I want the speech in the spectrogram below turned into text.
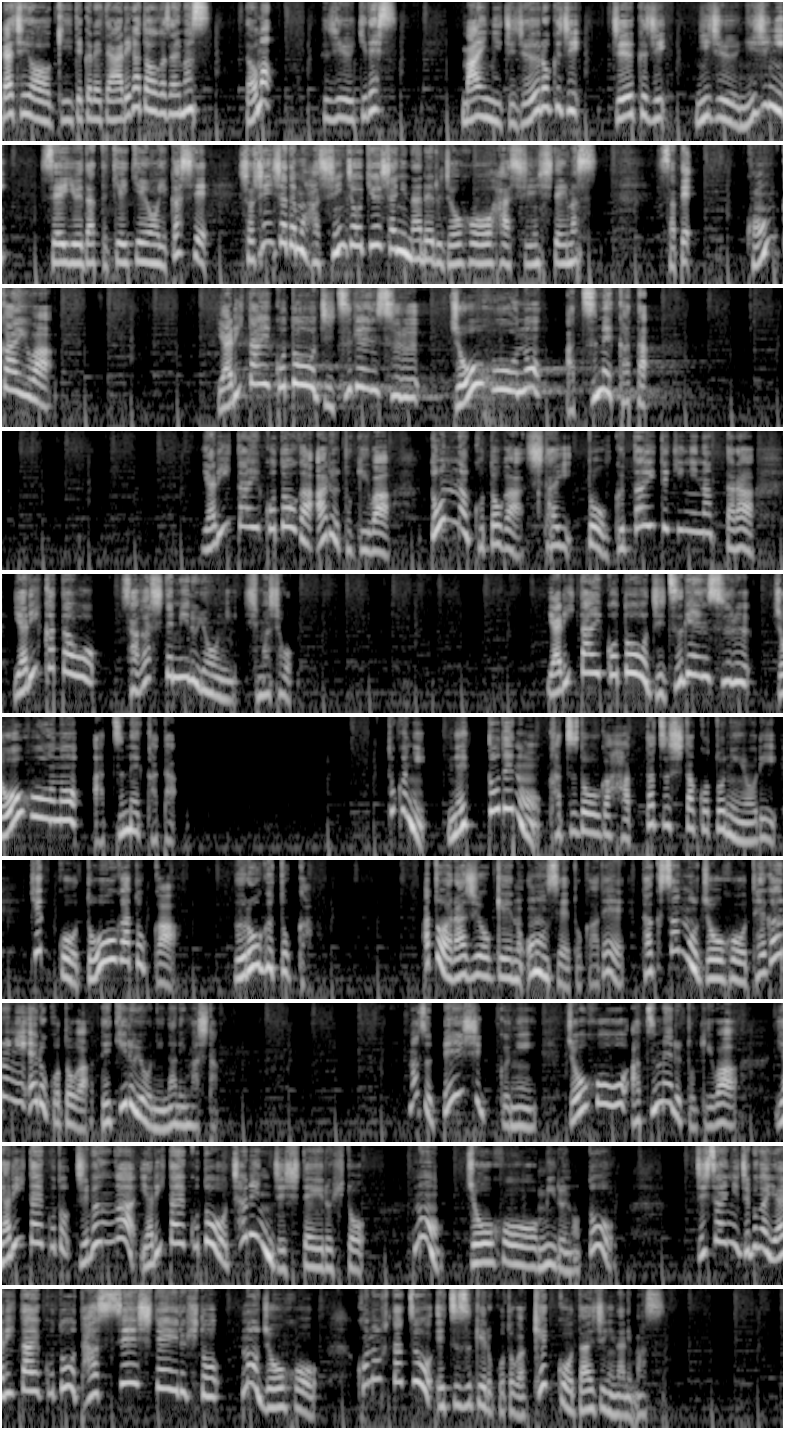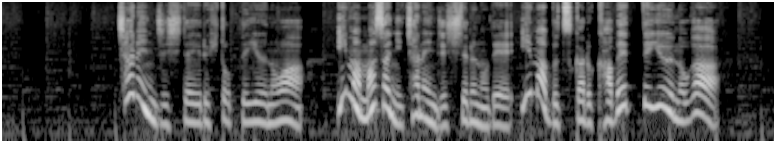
ラジオを聴いてくれてありがとうございます。どうも、藤幸です。毎日16時、19時、22時に声優だった経験を活かして初心者でも発信上級者になれる情報を発信しています。さて、今回はやりたいことを実現する情報の集め方やりたいことがある時はんなことがしたいと具体的になったらやり方を探してみるようにしましょう。やりたいことを実現する情報の集め方。特にネットでの活動が発達したことにより結構動画とかブログとかあとはラジオ系の音声とかでたくさんの情報を手軽に得ることができるようになりました。まずベーシックに情報を集める時はやりたいこと自分がやりたいことをチャレンジしている人の情報を見るのと実際に自分がやりたいことを達成している人の情報。この2つを得続けることが結構大事になります。チャレンジしている人っていうのは今まさにチャレンジしてるので今ぶつかる壁っていうのが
